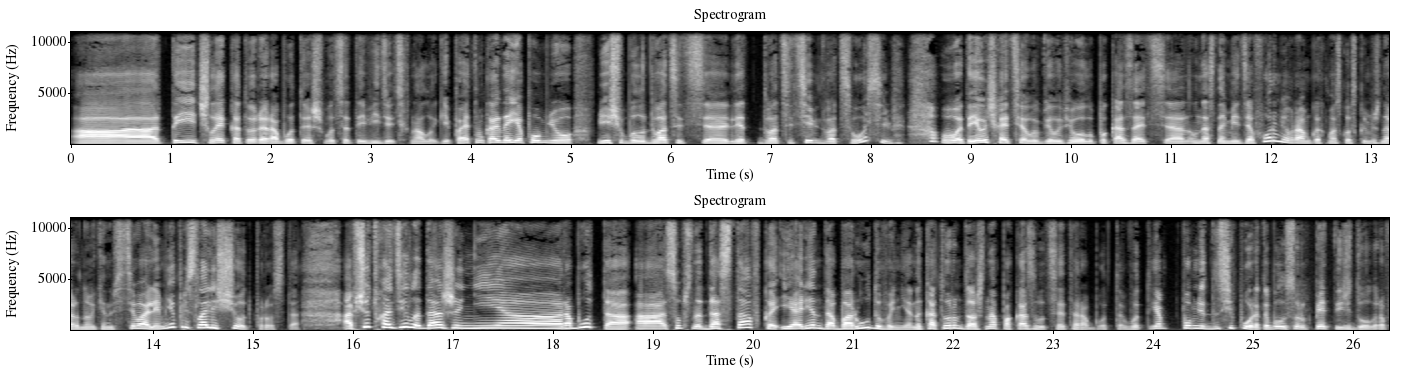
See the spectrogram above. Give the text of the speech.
а ты человек, который работаешь вот с этой видеотехнологией. Поэтому, когда я помню, мне еще было 20 э, лет, 27-28, вот, и я очень хотела Билла Виолу показать э, у нас на медиафоруме в рамках Московского международного кинофестиваля, и мне прислали счет просто. А в счет входила даже не работа, а, собственно, доставка и аренда оборудования, на котором должна показываться эта работа. Вот, я помню до сих пор, это было 45 тысяч долларов.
